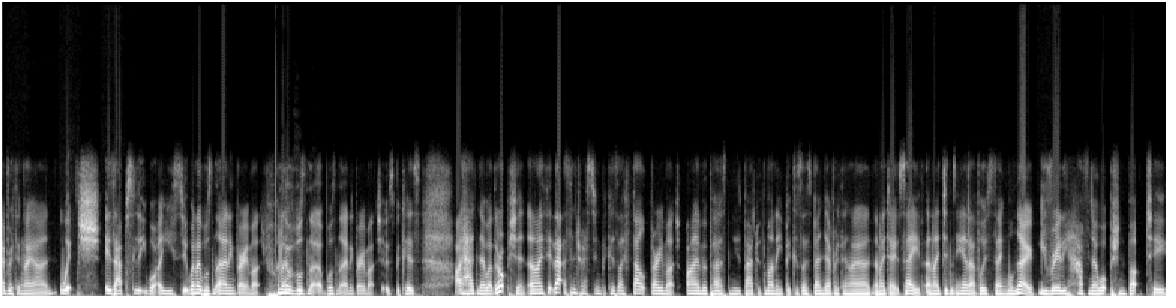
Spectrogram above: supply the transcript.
everything I earn, which is absolutely what I used to. When I wasn't earning very much, when I wasn't wasn't earning very much, it was because I had no other option. And I think that's interesting because I felt very much I'm a person who's bad with money because I spend everything I earn and I don't save. And I didn't hear that voice saying, "Well, no, you really have no option but to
